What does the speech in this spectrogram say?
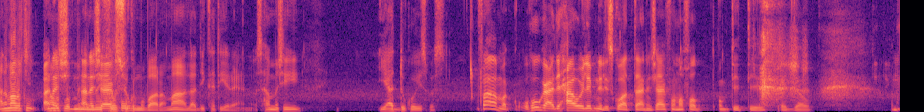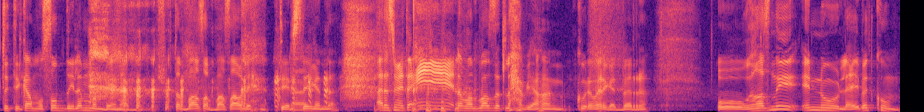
أنا ما بطلب ما ش- بطلب أنا انه يفوز في كل مباراة ما لا دي كثيرة يعني. بس أهم شيء يأدوا كويس بس. فاهمك. وهو قاعد يحاول يبني ال squad تاني. شايفه نفض. امتيتي رجعه. امتيتي كان مصدي لما بين شفت ال pass؟ الباصاوي تير ستيجن ده. أنا سمعت إيه؟ لما ال pass ده اتلعب يا man كورة مرقت برا. وغاظني إنه لعيبتكم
